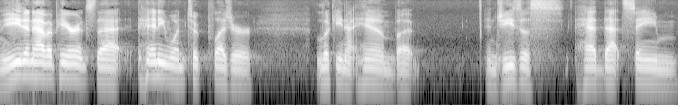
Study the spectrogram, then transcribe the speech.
He didn't have appearance that anyone took pleasure looking at him, but and Jesus had that same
